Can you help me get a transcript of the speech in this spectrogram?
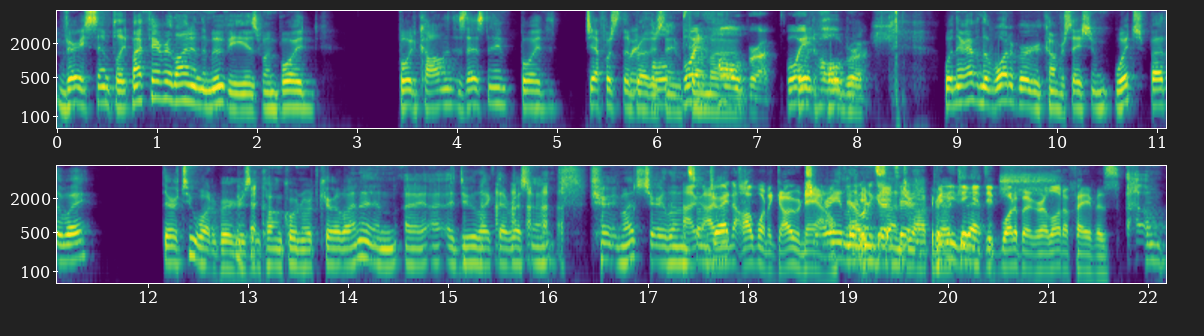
very simply. My favorite line in the movie is when Boyd Boyd Collins is that his name? Boyd Jeff. What's the Boyd brother's Hol- name Boyd from uh, Holbrook. Boyd, Boyd Holbrook. Holbrook. when they're having the Whataburger conversation, which, by the way, there are two Whataburgers in Concord, North Carolina, and I, I, I do like that restaurant very much. Cherry lemon I, sun I drop. mean, I want to go now. Cherry wanna lemon go sun too. drop. If anything, Get it did Whataburger a lot of favors. Um,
